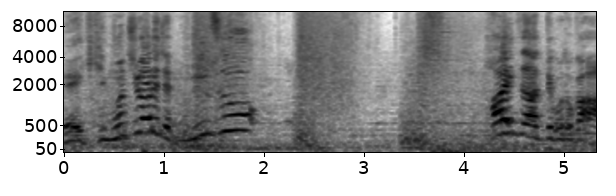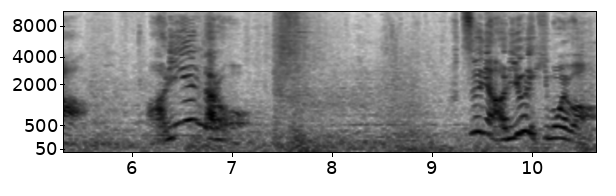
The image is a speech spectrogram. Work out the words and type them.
えー、気持ち悪いじゃん。水を。吐いてたってことか。ありえんだろ。普通にありよりキモいわ。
